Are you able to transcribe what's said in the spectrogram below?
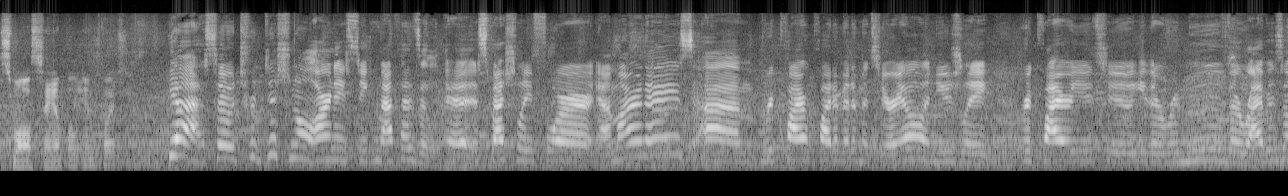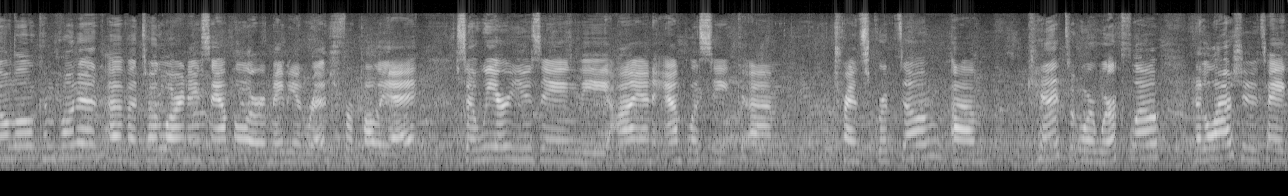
small sample input? Yeah, so traditional RNA-seq methods, especially for mRNAs, um, require quite a bit of material and usually require you to either remove the ribosomal component of a total RNA sample or maybe enrich for poly-A. So we are using the Ion AmpliSeq um, transcriptome um, kit or workflow that allows you to take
